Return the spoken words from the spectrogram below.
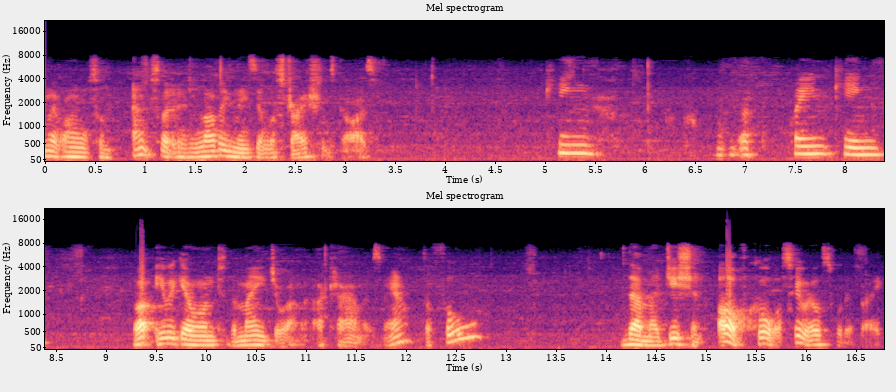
They're awesome. Absolutely loving these illustrations, guys. King, uh, Queen, King. Well, here we go on to the major one, arcanas now. The Fool, the Magician, of course. Who else would it be?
